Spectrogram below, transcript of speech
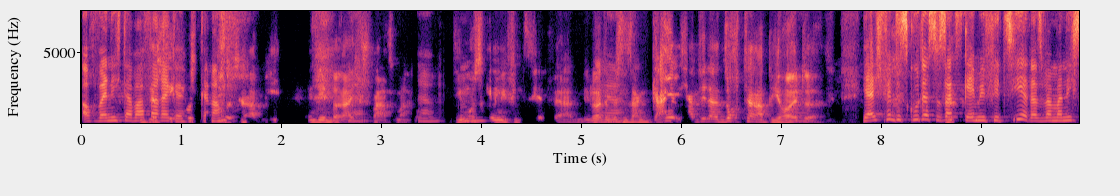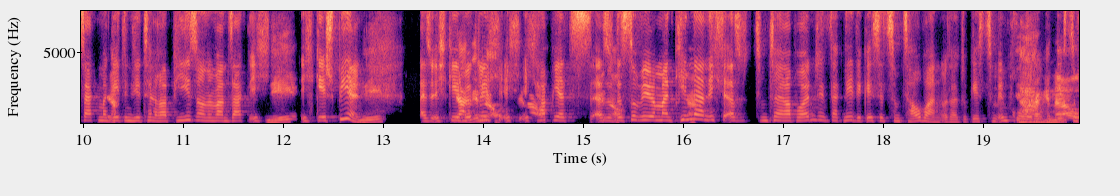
Auch wenn ich dabei verrecke. Genau. in dem Bereich ja. Spaß macht. Ja. Die mhm. muss gamifiziert werden. Die Leute ja. müssen sagen, geil, ich habe wieder Suchttherapie heute. Ja, ich finde es gut, dass du sagst gamifiziert. Also wenn man nicht sagt, man geht in die Therapie, sondern man sagt, ich, nee. ich gehe spielen. Nee. Also ich gehe ja, wirklich, genau, ich, genau. ich habe jetzt, also genau. das ist so wie wenn man Kinder ja. nicht also zum Therapeuten und sagt, nee, du gehst jetzt zum Zaubern oder du gehst zum Impro. Ja, genau. Zum,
